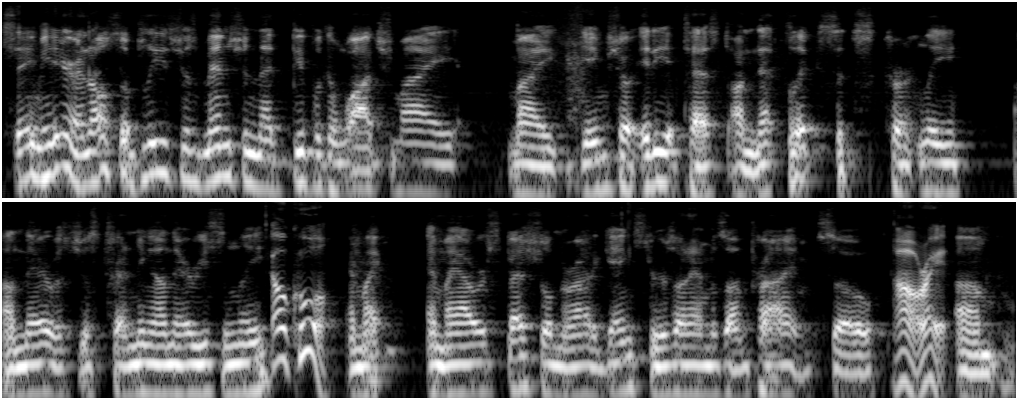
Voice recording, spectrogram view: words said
Same here. And also, please just mention that people can watch my my game show Idiot Test on Netflix. It's currently on there. It was just trending on there recently. Oh, cool. And my and my hour special, Neurotic Gangster, is on Amazon Prime. So All right. um,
